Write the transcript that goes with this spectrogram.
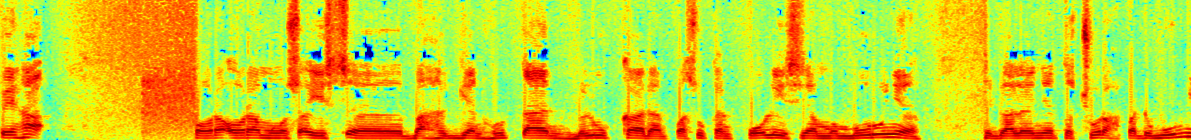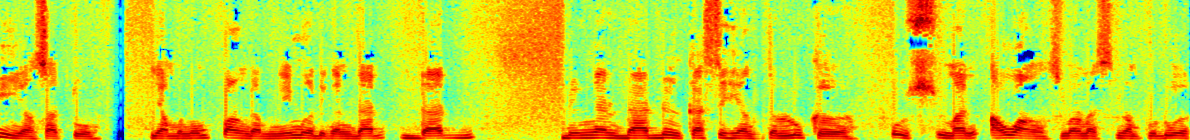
pihak. Orang-orang menguasai uh, bahagian hutan, beluka dan pasukan polis yang memburunya. Segalanya tercurah pada bumi yang satu yang menumpang dan menerima dengan dad, dad, dengan dada kasih yang terluka. Usman Awang 1992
